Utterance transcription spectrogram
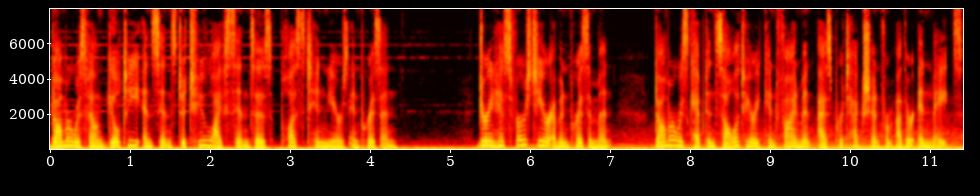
Dahmer was found guilty and sentenced to two life sentences plus 10 years in prison. During his first year of imprisonment, Dahmer was kept in solitary confinement as protection from other inmates.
